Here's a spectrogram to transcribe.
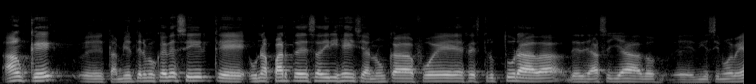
Aunque eh, también tenemos que decir que una parte de esa dirigencia nunca fue reestructurada desde hace ya 19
